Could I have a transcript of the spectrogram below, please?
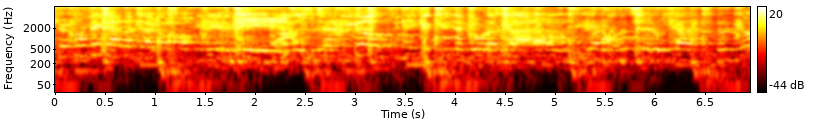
결국에 가만자가 없게 되는 일 자리가 없으니까 그냥 돌아가 안녕.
